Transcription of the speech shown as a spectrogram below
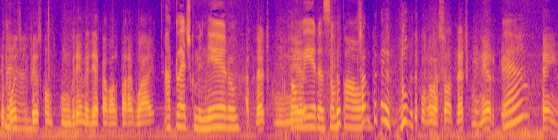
Depois É. que fez com, com o Grêmio ali é cavalo paraguai. Atlético Mineiro, Atlético Mineiro. Palmeiras, São Eu- Paulo. Sabe que eu tenho dúvida com relação ao Atlético Mineiro? Que É? Tenho,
